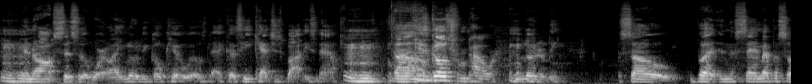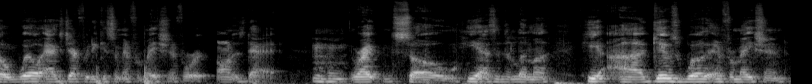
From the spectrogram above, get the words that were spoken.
Mm-hmm. in all sense of the word. Like literally, go kill Will's dad because he catches bodies now. Mm-hmm. Um, He's Ghost from Power. literally. So, but in the same episode, Will asks Geoffrey to get some information for on his dad. Right. So he has a dilemma. He uh, gives Will the information.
